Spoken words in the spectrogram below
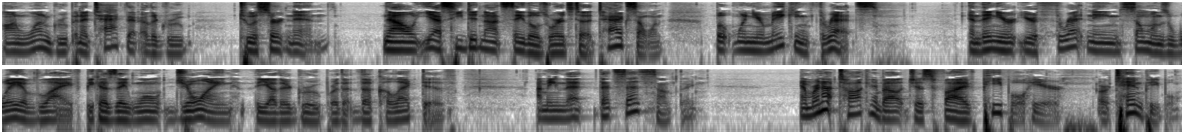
on one group and attack that other group to a certain end. Now, yes, he did not say those words to attack someone, but when you're making threats, and then you're you're threatening someone's way of life because they won't join the other group or the, the collective i mean that that says something. And we're not talking about just five people here or 10 people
